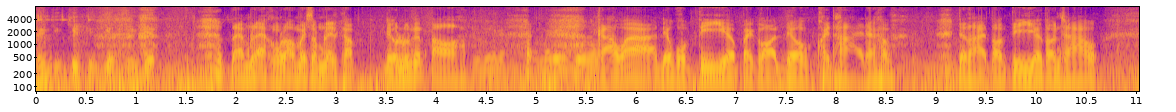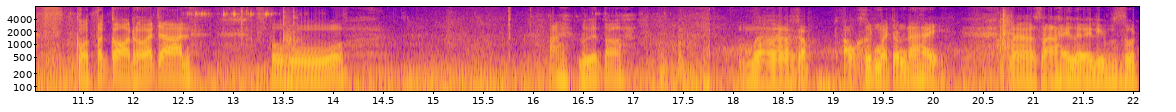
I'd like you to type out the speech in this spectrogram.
ดึงจิ๊กจิ๊กจิ๊กจิ๊กจิ๊กจิ๊กแต้มแรกของเราไม่สำเร็จครับ เดี๋ยวลุ้นกันต่ออยู่นี่นะยังไม่ได้ดูลงกะว่าเดี๋ยวผมตีเหยื่อไปก่อนเดี๋ยวค่อยถ่ายนะครับ จะถ่ายตอนตีเหยื่อตอนเช้า กดซะก่อนของอาจารย์โอ้โหไปลุยกันต่อมาแล้วครับ เอาขึ้นมาจนได้ หน้าซ้ายเลยริมสุด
